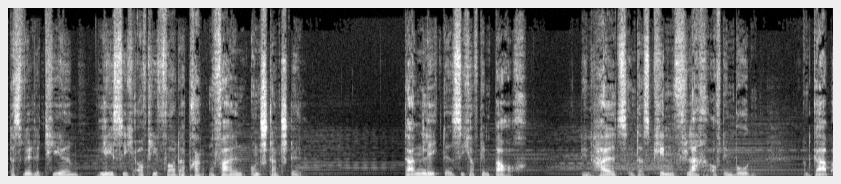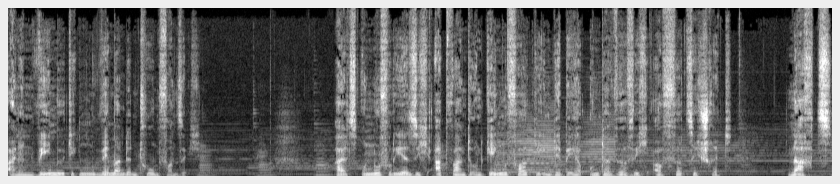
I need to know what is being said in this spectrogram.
Das wilde Tier ließ sich auf die Vorderpranken fallen und stand still. Dann legte es sich auf den Bauch, den Hals und das Kinn flach auf den Boden und gab einen wehmütigen, wimmernden Ton von sich. Als Onufrie sich abwandte und ging, folgte ihm der Bär unterwürfig auf 40 Schritt. Nachts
